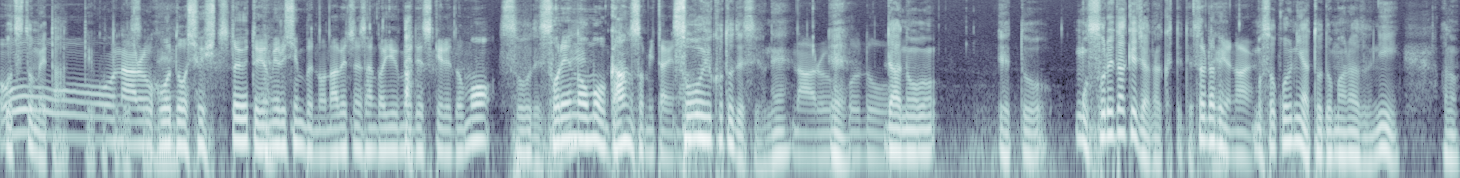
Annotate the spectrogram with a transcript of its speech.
を務めたっていうことです、ね、なるほど、主筆というと読売新聞の鍋常さんが有名ですけれども、そうです、ね、それのもう元祖みたいな。そういうことですよね。なるほど。であのえっともうそれだけじゃなくてですね、それだけじゃないもうそこにはとどまらずに、あの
